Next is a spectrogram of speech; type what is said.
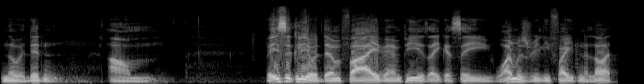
No, it didn't. Um, basically, with them five MPs, like I say, one was really fighting a lot.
